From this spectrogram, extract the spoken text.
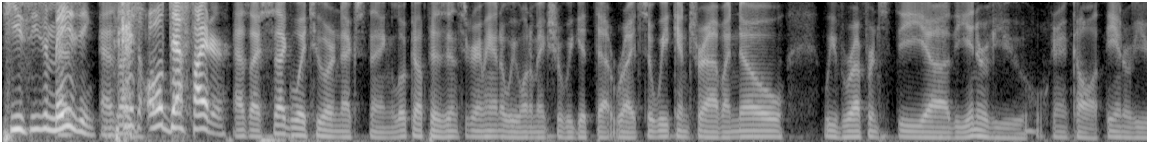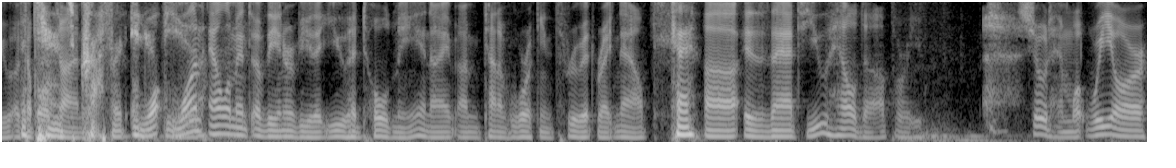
he's he's amazing. as the guy's s- all deaf fighter. As I segue to our next thing, look up his Instagram handle. We want to make sure we get that right. So we can Trav, I know we've referenced the uh, the interview. We're gonna call it the interview a The couple Terence of times. Crawford One- interview. One element of the interview that you had told me, and I, I'm kind of working through it right now, Okay. uh, is that you held up or you uh, showed him what we are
